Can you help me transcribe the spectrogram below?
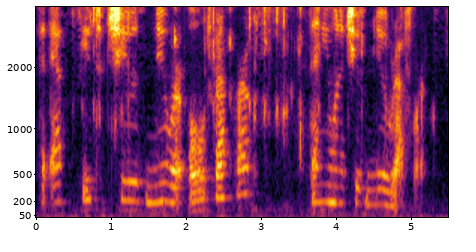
If it asks you to choose new or old RefWorks, then you want to choose new RefWorks.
